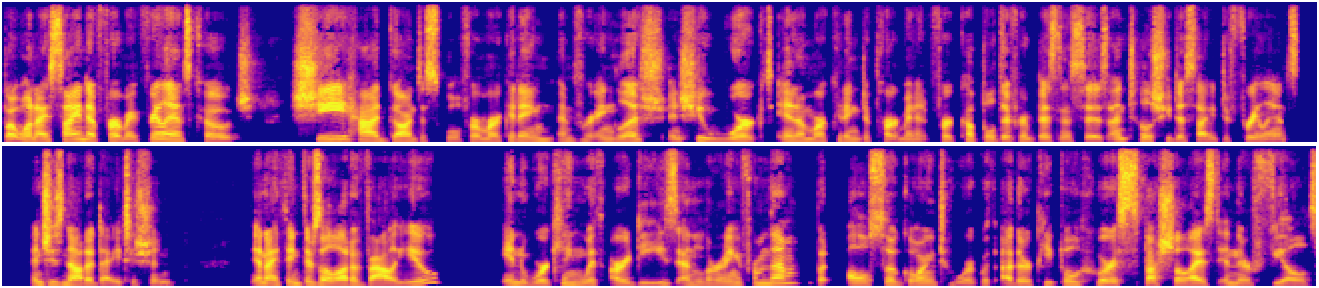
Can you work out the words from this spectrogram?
But when I signed up for my freelance coach, she had gone to school for marketing and for English, and she worked in a marketing department for a couple different businesses until she decided to freelance. And she's not a dietitian. And I think there's a lot of value in working with RDs and learning from them, but also going to work with other people who are specialized in their field.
